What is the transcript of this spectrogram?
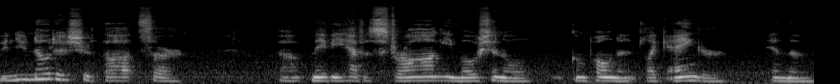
When you notice your thoughts are uh, maybe have a strong emotional component like anger in them,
